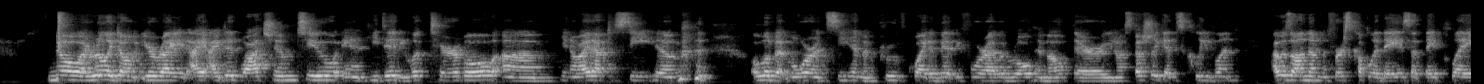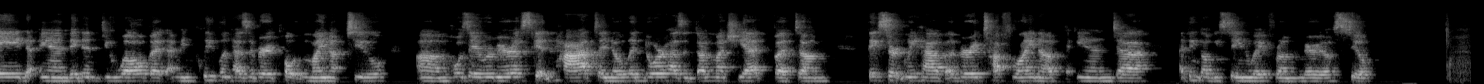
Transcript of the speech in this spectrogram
No, I really don't. You're right. I, I did watch him too, and he did. He looked terrible. Um, you know, I'd have to see him a little bit more and see him improve quite a bit before I would roll him out there, you know, especially against Cleveland. I was on them the first couple of days that they played, and they didn't do well. But I mean, Cleveland has a very potent lineup too. Um, Jose Ramirez getting hot. I know Lindor hasn't done much yet, but um, they certainly have a very tough lineup, and uh, I think I'll be staying away from Berrios too.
